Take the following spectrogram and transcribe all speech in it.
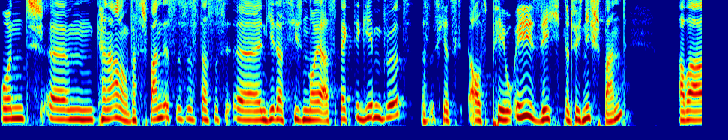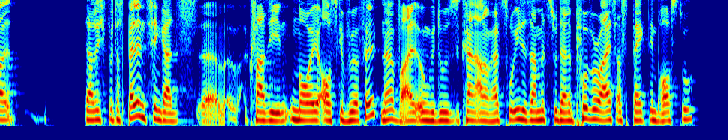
Und ähm, keine Ahnung, was spannend ist, ist, ist dass es äh, in jeder Season neue Aspekte geben wird. Das ist jetzt aus PoE-Sicht natürlich nicht spannend, aber dadurch wird das Balancing ganz äh, quasi neu ausgewürfelt, ne? Weil irgendwie du, keine Ahnung, als Druide sammelst du deine Pulverize-Aspekt, den brauchst du.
